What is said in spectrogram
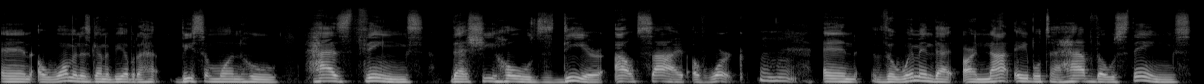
And a woman is going to be able to ha- be someone who has things that she holds dear outside of work. Mm-hmm. And the women that are not able to have those things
